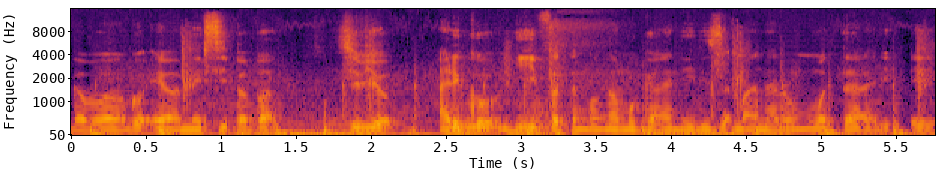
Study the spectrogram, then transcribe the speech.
Ngavuga ngo ewa merci papa. Sibyo ariko nkiyifata ngo nkamuganiriza. Mana hari umumotari eh.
